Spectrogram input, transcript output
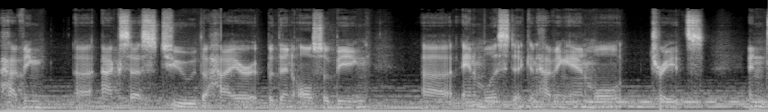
having uh, access to the higher but then also being uh, animalistic and having animal traits and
